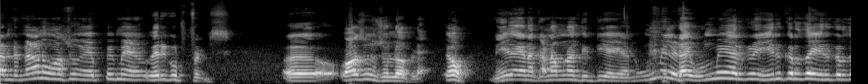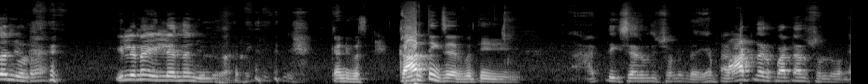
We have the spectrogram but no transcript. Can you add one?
அண்ட் நானும் வாசுவும் எப்பயுமே வெரி குட் ஃப்ரெண்ட்ஸ் வாசுவும் சொல்லுவாப்புல யோ நீ தான் எனக்கு கண்ணம்னா திட்டி ஐயான்னு உண்மையிலடா உண்மையாக இருக்கிற இருக்கிறதா இருக்கிறதான்னு சொல்கிறேன் இல்லைன்னா இல்லைன்னு தான் சொல்லுவேன். கண்டிப்பா. சார் கார்த்திக் சார் பத்தி கார்த்திக் சார் பற்றி சொல்லக்கூடாது என் பார்ட்னர் பார்ட்னர் சொல்லுவாங்க.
